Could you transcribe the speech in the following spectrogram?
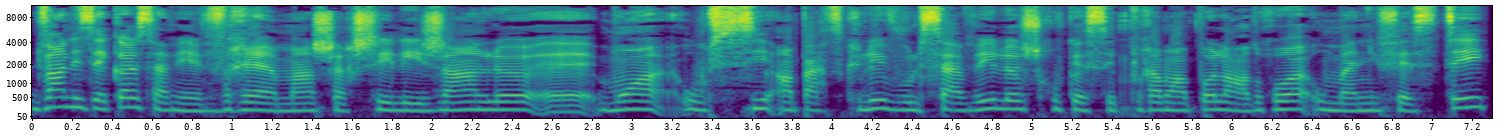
devant les écoles, ça vient vraiment chercher les gens. Là. moi aussi, en particulier, vous le savez, là, je trouve que c'est vraiment pas l'endroit où manifester et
